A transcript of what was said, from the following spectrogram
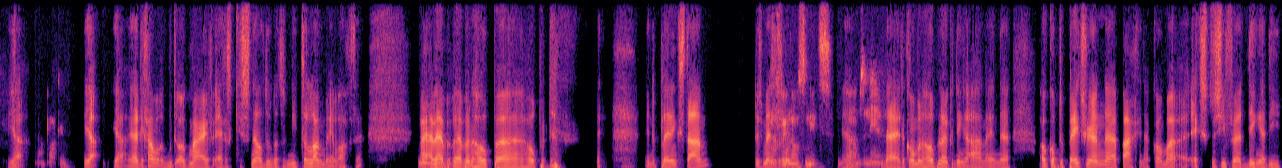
ja, aanpakken. ja, ja, ja, die gaan we, moeten we ook maar even ergens een keer snel doen, dat we niet te lang mee wachten. Maar ja, we hebben, we hebben een hoop, eh, hoop in de planning staan. Dus We mensen, er komt- ons niet, Ja. dames en heren. nee, er komen een hoop leuke dingen aan. En eh, ook op de Patreon-pagina komen eh, exclusieve dingen die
